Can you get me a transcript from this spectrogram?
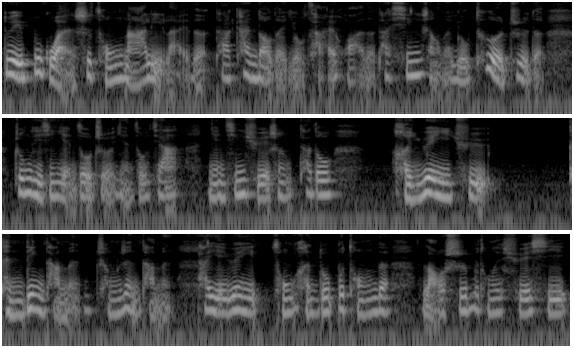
对不管是从哪里来的，他看到的有才华的，他欣赏的有特质的中提琴演奏者、演奏家、年轻学生，他都很愿意去肯定他们、承认他们。他也愿意从很多不同的老师、不同的学习，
